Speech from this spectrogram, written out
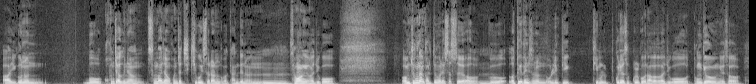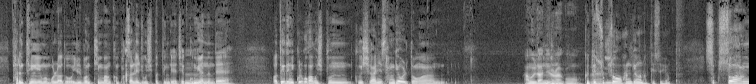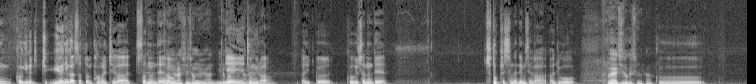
아 이거는 뭐 혼자 그냥 승마장 혼자 지키고 있어라는 것밖에 안 되는 음. 상황에 가지고 엄청난 갈등을 했었어요. 음. 그 어떻게든 지 저는 올림픽 팀을 꾸려서 끌고 나가가지고 동경에서 다른 팀은 몰라도 일본 팀만큼 박살내주고 싶었던 게제 음. 꿈이었는데 어떻게든 끌고 가고 싶은 그 시간이 3개월 동안 아무 일도 안 일어나고 그때 예. 숙소 환경은 어땠어요? 숙소 한 거기 그 주- 유연이가 썼던 방을 제가 썼는데요. 정유라 씨 정유연 이름 예, 예. 정유라. 그 거기 썼는데 지독했습니다 냄새가 가지고 왜 지독했습니까? 그,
